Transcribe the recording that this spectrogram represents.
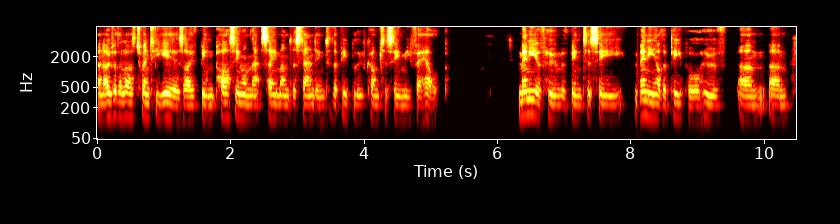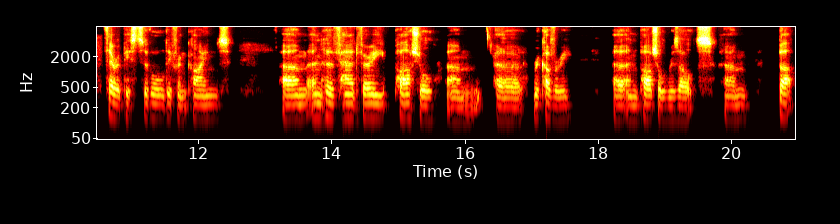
And over the last 20 years, I've been passing on that same understanding to the people who've come to see me for help. Many of whom have been to see many other people who've um, um, therapists of all different kinds um, and have had very partial um, uh, recovery uh, and partial results. Um, but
